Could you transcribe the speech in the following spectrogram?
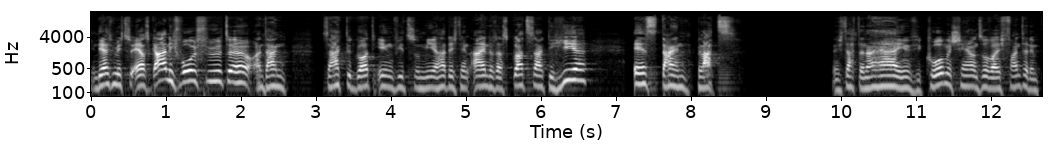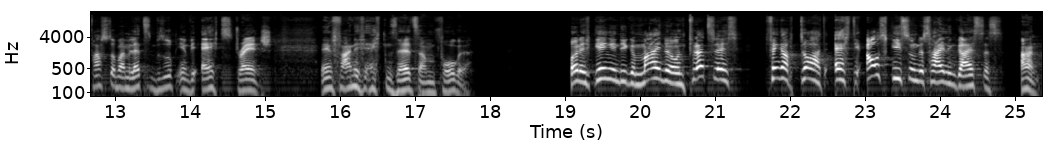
in der ich mich zuerst gar nicht wohlfühlte und dann sagte Gott irgendwie zu mir, hatte ich den Eindruck, dass Gott sagte, hier ist dein Platz. Und ich dachte, naja, irgendwie komisch her und so, weil ich fand ja den Pastor beim letzten Besuch irgendwie echt strange. Den fand ich echt einen seltsamen Vogel. Und ich ging in die Gemeinde und plötzlich fing auch dort echt die Ausgießung des Heiligen Geistes an.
